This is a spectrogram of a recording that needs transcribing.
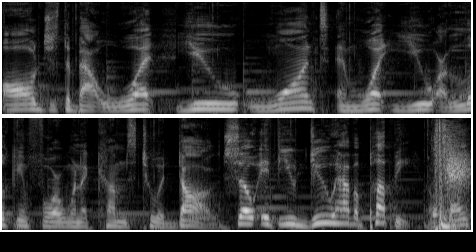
all just about what you want and what you are looking for when it comes to a dog. So if you do have a puppy, okay,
